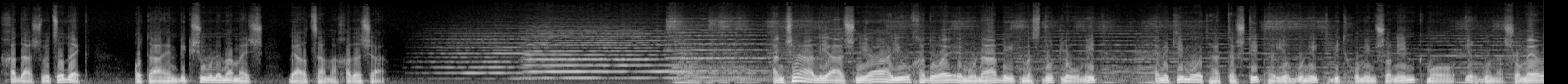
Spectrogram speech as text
חדש וצודק, אותה הם ביקשו לממש בארצם החדשה. אנשי העלייה השנייה היו חדורי אמונה בהתמסדות לאומית הם הקימו את התשתית הארגונית בתחומים שונים כמו ארגון השומר,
